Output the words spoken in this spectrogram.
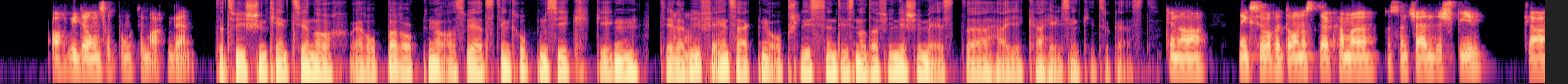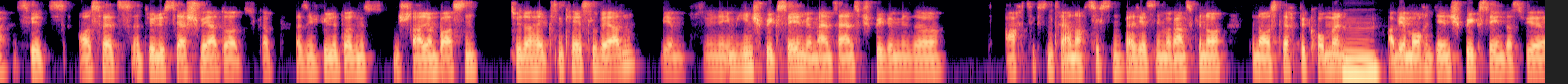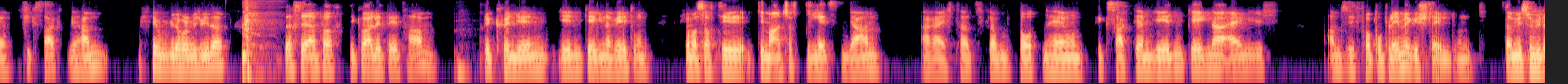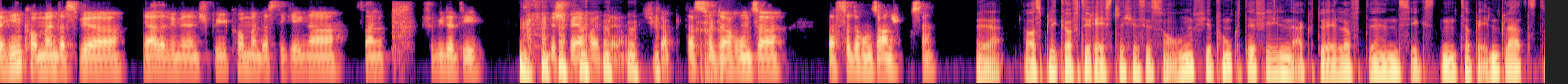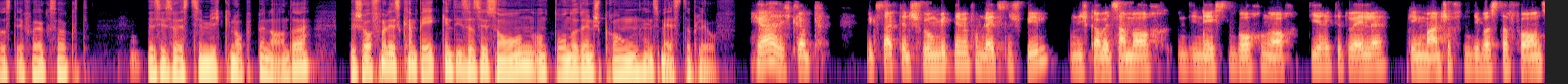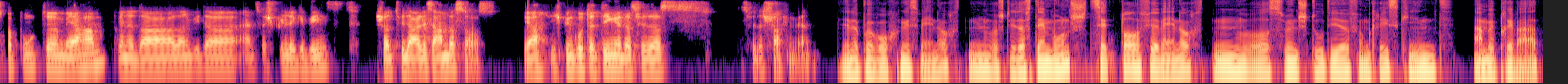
auch wieder unsere Punkte machen werden. Dazwischen kennt ihr noch Europa rocken, auswärts den Gruppensieg gegen Tel Aviv mhm. einsacken. Abschließend ist noch der finnische Meister HJK Helsinki zu Gast. Genau. Nächste Woche Donnerstag haben wir das entscheidende Spiel. Klar, es wird auswärts natürlich sehr schwer dort. Ich glaube, weiß nicht, wie viele dort ins Stadion passen. Es wird ein Hexenkessel werden. Wir haben im Hinspiel gesehen, wir haben 1-1 gespielt, wir haben in der 80., 83., weiß ich jetzt nicht mehr ganz genau, den Ausgleich bekommen. Mhm. Aber wir haben auch in dem Spiel gesehen, dass wir, wie gesagt, wir haben, ich wiederhole mich wieder, dass wir einfach die Qualität haben. Wir können jeden, jeden Gegner wehtun. Ich glaube, was auch die, die Mannschaft in den letzten Jahren erreicht hat. Ich glaube, mit Tottenham und wie gesagt, die haben jeden Gegner eigentlich haben sie vor Probleme gestellt. Und da müssen wir wieder hinkommen, dass wir, ja, dass wir mit ein Spiel kommen, dass die Gegner sagen, pff, schon wieder die, das ist schwer heute. Und ich glaube, das sollte auch unser, das sollte auch unser Anspruch sein. Ja. Ausblick auf die restliche Saison. Vier Punkte fehlen aktuell auf den sechsten Tabellenplatz. Du hast eh vorher gesagt, es ist alles ziemlich knapp beieinander. Wie schaffen wir das Comeback in dieser Saison und dann noch den Sprung ins Meisterplayoff? Ja, ich glaube, wie gesagt, den Schwung mitnehmen vom letzten Spiel. Und ich glaube, jetzt haben wir auch in den nächsten Wochen auch direkte Duelle gegen Mannschaften, die was da vor uns ein paar Punkte mehr haben. Wenn du da dann wieder ein, zwei Spiele gewinnst, schaut wieder alles anders aus. Ja, ich bin guter Dinge, dass wir das, dass wir das schaffen werden. In ein paar Wochen ist Weihnachten. Was steht auf deinem Wunschzettel für Weihnachten? Was wünschst du dir vom Christkind? Einmal privat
